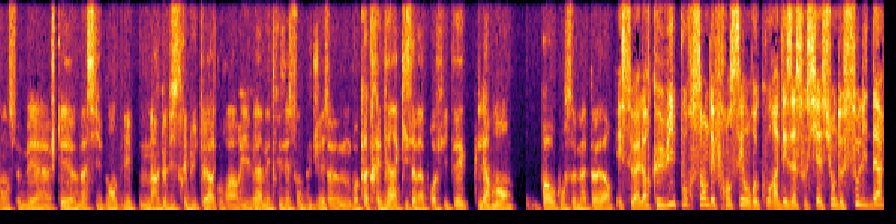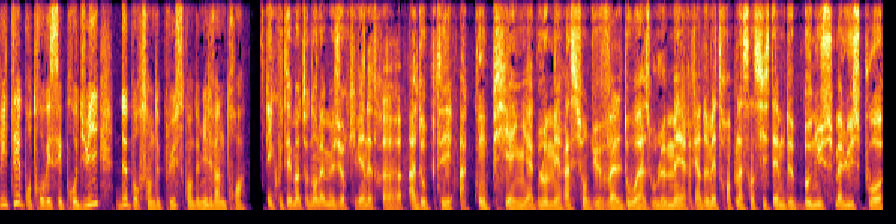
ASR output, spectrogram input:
On se met à acheter euh, massivement des marques de distributeurs pour arriver à maîtriser son budget. Euh, on voit pas très bien à qui ça va profiter. Clairement, pas aux consommateurs. Et ce, alors que 8% des Français ont recours à des associations de solidarité pour trouver ces produits, 2% de plus qu'en 2023. Écoutez maintenant la mesure qui vient d'être euh, adoptée à Compiègne, agglomération du Val d'Oise, où le maire vient de mettre en place un système de bonus-malus pour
